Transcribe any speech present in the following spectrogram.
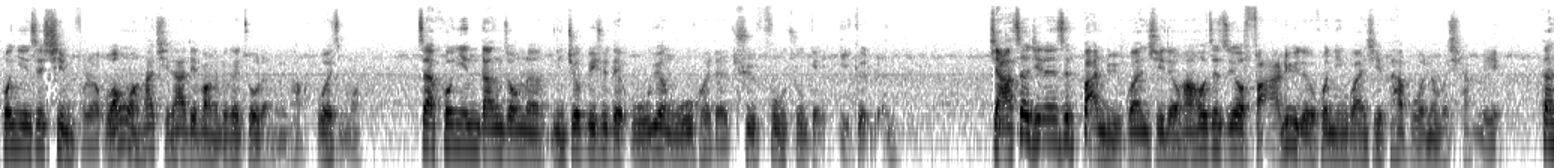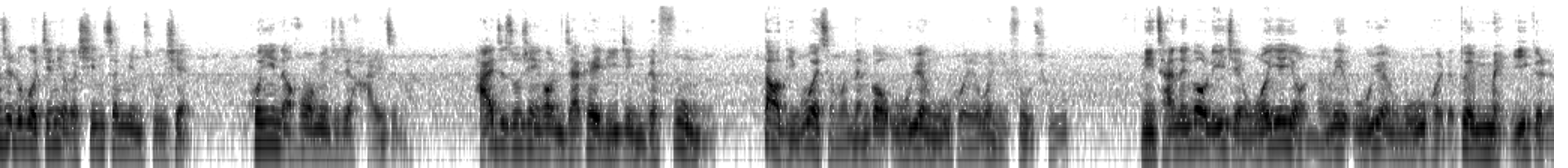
婚姻是幸福的，往往他其他地方也都可以做得很好。为什么？在婚姻当中呢，你就必须得无怨无悔的去付出给一个人。假设今天是伴侣关系的话，或者只有法律的婚姻关系，它不会那么强烈。但是如果今天有个新生命出现，婚姻的后面就是孩子嘛。孩子出现以后，你才可以理解你的父母。到底为什么能够无怨无悔的为你付出，你才能够理解我也有能力无怨无悔的对每一个人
